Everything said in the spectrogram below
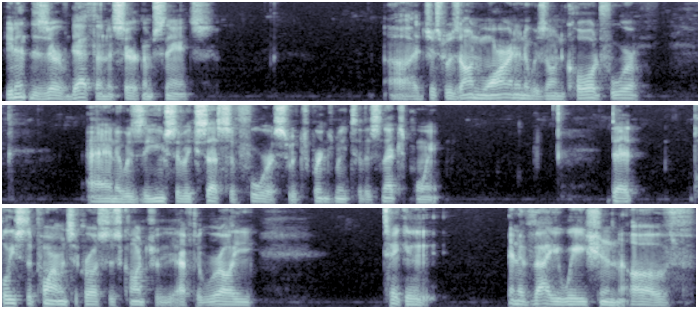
he didn't deserve death in the circumstance. Uh, it just was unwarranted, it was uncalled for, and it was the use of excessive force, which brings me to this next point that police departments across this country have to really take a, an evaluation of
